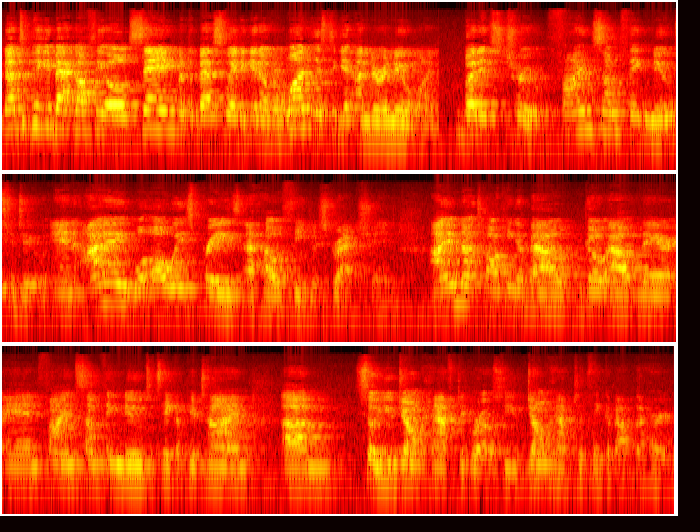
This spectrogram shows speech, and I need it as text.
Not to piggyback off the old saying, but the best way to get over one is to get under a new one. But it's true. Find something new to do. And I will always praise a healthy distraction. I am not talking about go out there and find something new to take up your time um, so you don't have to grow, so you don't have to think about the hurt.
